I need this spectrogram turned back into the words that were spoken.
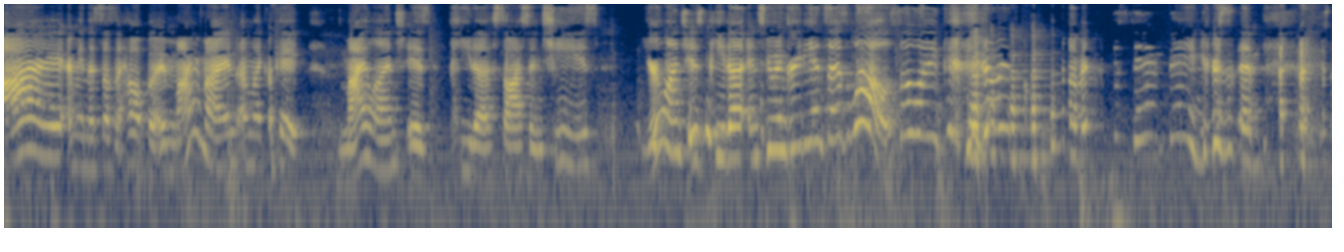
I, I mean, this doesn't help, but in my mind, I'm like, okay, my lunch is pita, sauce, and cheese. Your lunch is pita and two ingredients as well. So like, you know, it's the same thing. You're just, and just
